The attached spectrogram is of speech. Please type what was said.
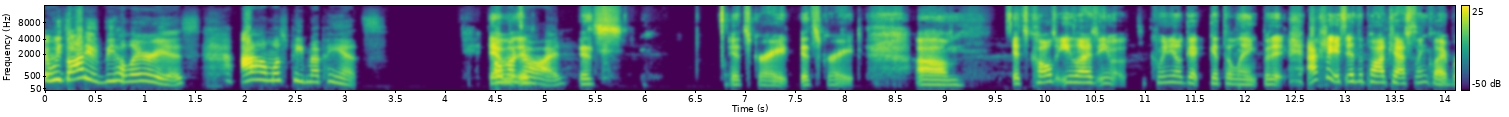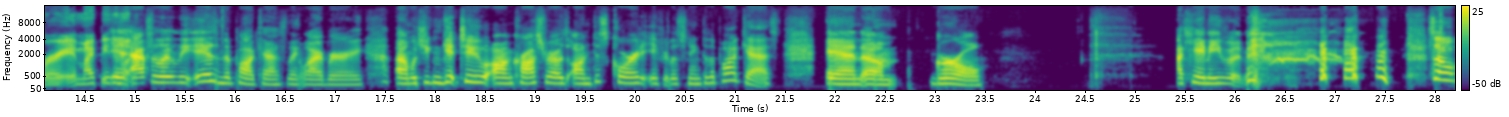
And we thought it would be hilarious. I almost peed my pants. It, oh my it, god! It's it's great. It's great. Um, it's called Eli's email. Queenie will get get the link, but it actually it's in the podcast link library. It might be the It absolutely is in the podcast link library, um, which you can get to on Crossroads on Discord if you're listening to the podcast. And um, girl, I can't even. so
